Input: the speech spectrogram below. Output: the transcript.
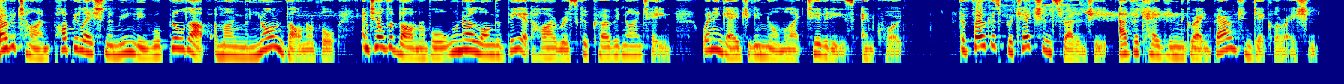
Over time, population immunity will build up among the non vulnerable until the vulnerable will no longer be at high risk of COVID 19 when engaging in normal activities. End quote. The focus protection strategy advocated in the Great Barrington Declaration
